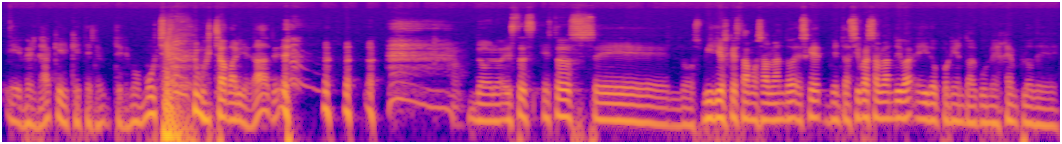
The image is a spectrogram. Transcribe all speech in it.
Es eh, verdad que, tenemos mucha, mucha variedad. No, no, estos, estos los vídeos que estamos hablando, es que mientras ibas hablando he ido poniendo algún ejemplo de,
